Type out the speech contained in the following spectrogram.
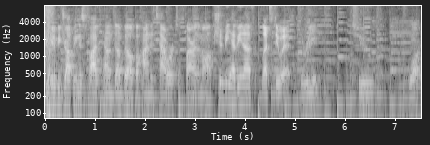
I'm gonna be dropping this five pound dumbbell behind the tower to fire them off. Should be heavy enough. Let's do it. Three, two, one.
